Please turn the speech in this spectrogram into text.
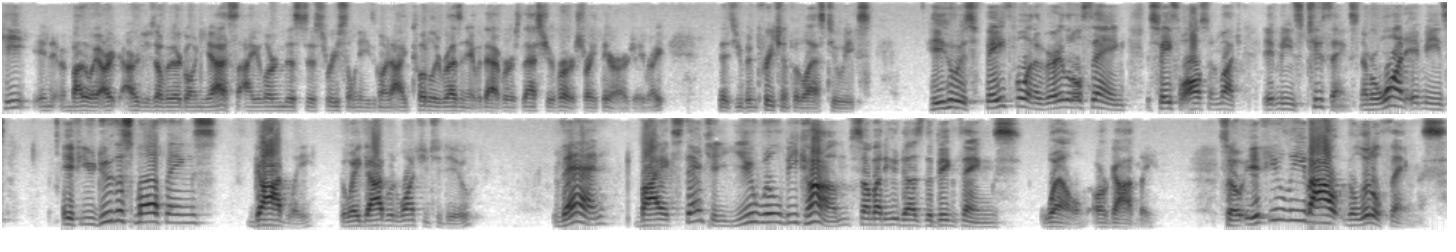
he, and by the way, RJ's over there going, yes, I learned this just recently. He's going, I totally resonate with that verse. That's your verse right there, RJ, right? That you've been preaching for the last two weeks. He who is faithful in a very little thing is faithful also in much. It means two things. Number one, it means if you do the small things godly, the way God would want you to do, then by extension, you will become somebody who does the big things well or godly. So if you leave out the little things,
